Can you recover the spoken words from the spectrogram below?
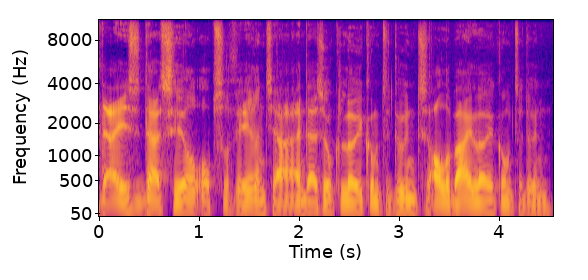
dat is, dat is heel observerend, ja. En dat is ook leuk om te doen. Het is allebei leuk om te doen.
